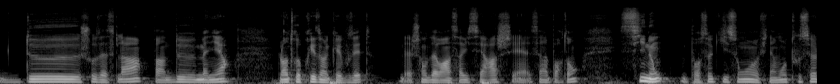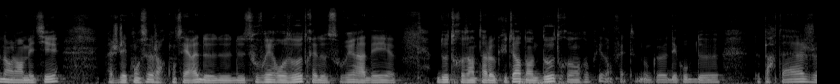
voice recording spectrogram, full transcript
Deux choses à cela, enfin deux manières. L'entreprise dans laquelle vous êtes, la chance d'avoir un service RH, c'est, important. Sinon, pour ceux qui sont euh, finalement tout seuls dans leur métier, bah, je, les conseille, leur conseillerais de, s'ouvrir aux autres et de s'ouvrir à des, d'autres interlocuteurs dans d'autres entreprises en fait. Donc euh, des groupes de, partage,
